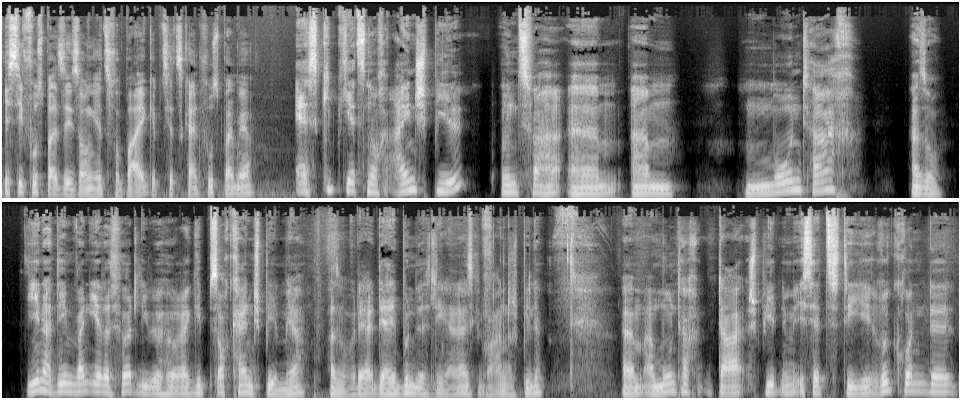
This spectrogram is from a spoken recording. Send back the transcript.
ist die Fußballsaison jetzt vorbei? Gibt es jetzt keinen Fußball mehr? Es gibt jetzt noch ein Spiel und zwar ähm, am Montag, also je nachdem, wann ihr das hört, liebe Hörer, gibt es auch kein Spiel mehr. Also der, der Bundesliga, ne? es gibt auch andere Spiele. Ähm, am Montag, da spielt nämlich ist jetzt die Rückrunde,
